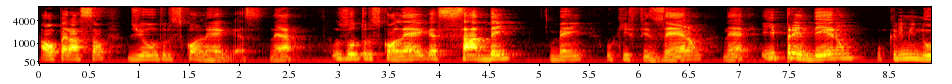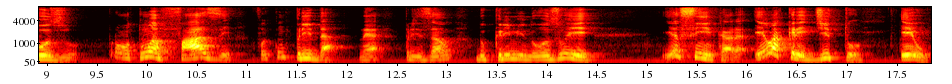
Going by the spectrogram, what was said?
a operação de outros colegas, né? Os outros colegas sabem bem o que fizeram, né? E prenderam o criminoso. Pronto, uma fase foi cumprida, né? Prisão do criminoso e e assim, cara, eu acredito, eu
